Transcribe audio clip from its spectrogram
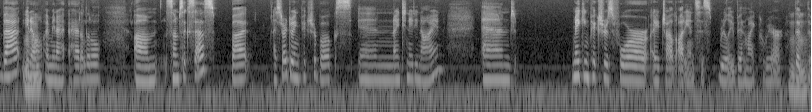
that. You know, I mean, I had a little, um, some success, but I started doing picture books in 1989 and making pictures for a child audience has really been my career, the, the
